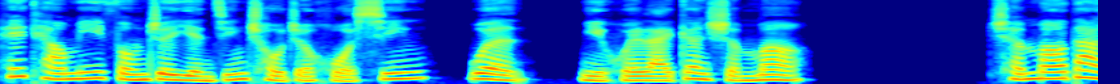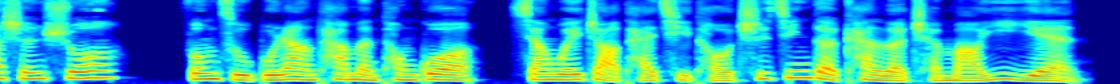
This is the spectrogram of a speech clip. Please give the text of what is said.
黑条眯缝着眼睛瞅着火星，问：“你回来干什么？”陈毛大声说：“风族不让他们通过。”香薇爪抬起头，吃惊的看了陈毛一眼。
